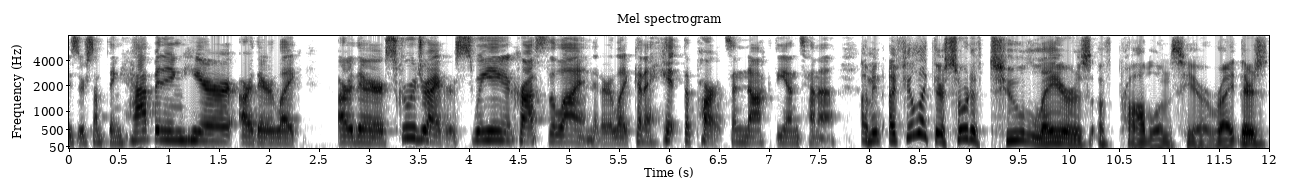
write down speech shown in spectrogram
is there something happening here? Are there like are there screwdrivers swinging across the line that are like going to hit the parts and knock the antenna? I mean, I feel like there's sort of two layers of problems here, right? There's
